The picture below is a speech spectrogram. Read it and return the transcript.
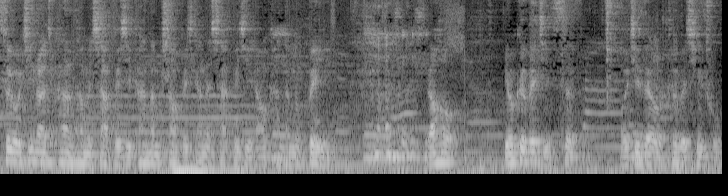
所以我经常就看到他们下飞机，看他们上飞机，看他下飞机，然后看他们背影。然后有个别几次，我记得我特别清楚。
